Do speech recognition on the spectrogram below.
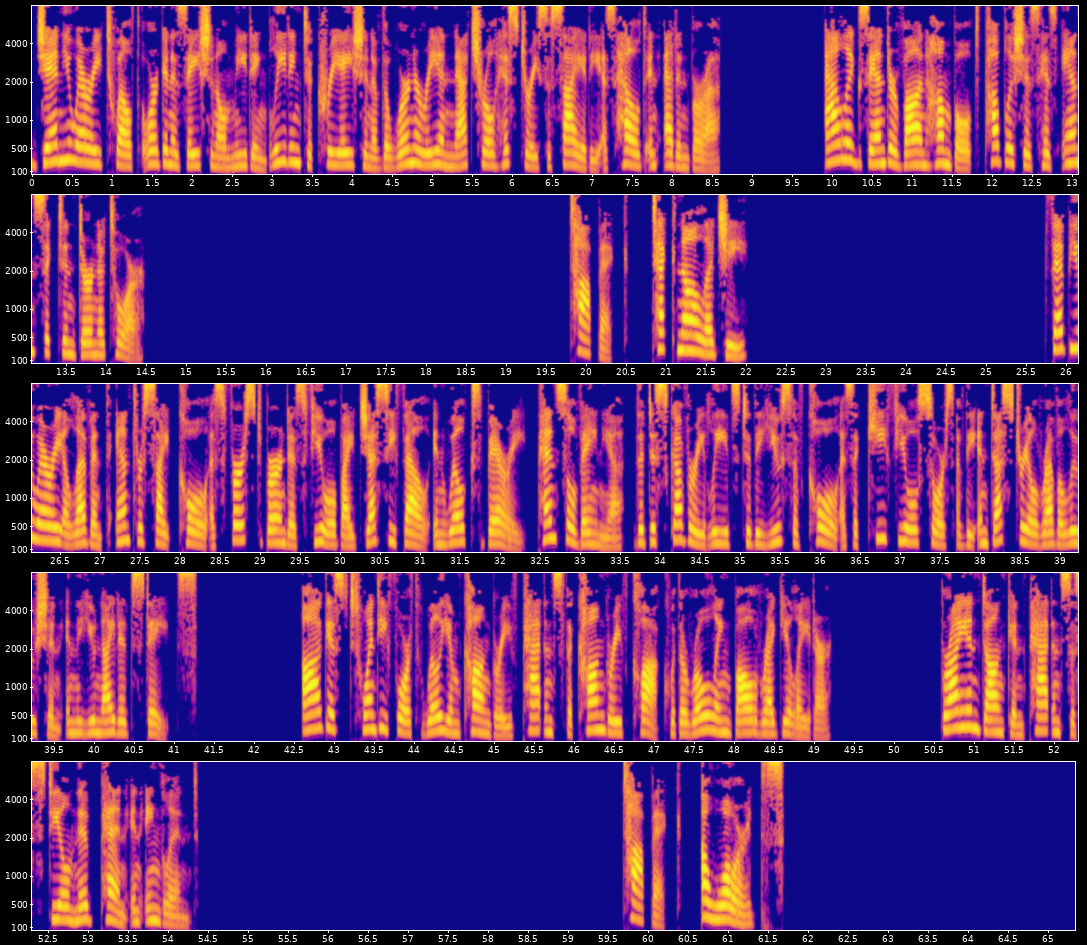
January 12 organizational meeting leading to creation of the Wernerian Natural History Society is held in Edinburgh. Alexander von Humboldt publishes his Ansichten der Natur. Topic: Technology February 11 – Anthracite coal is first burned as fuel by Jesse Fell in Wilkes-Barre, Pennsylvania. The discovery leads to the use of coal as a key fuel source of the Industrial Revolution in the United States. August 24 – William Congreve patents the Congreve clock with a rolling ball regulator. Brian Donkin patents a steel nib pen in England. Topic: Awards.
